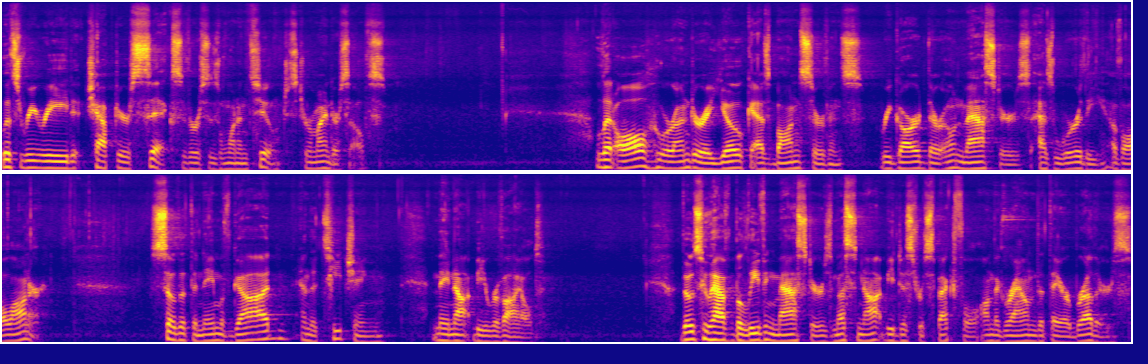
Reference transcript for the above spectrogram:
Let's reread chapter 6, verses 1 and 2, just to remind ourselves. Let all who are under a yoke as bondservants regard their own masters as worthy of all honor, so that the name of God and the teaching may not be reviled. Those who have believing masters must not be disrespectful on the ground that they are brothers.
